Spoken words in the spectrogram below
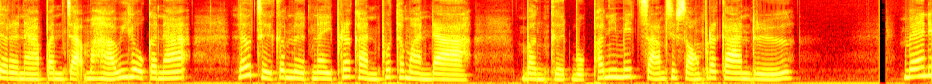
จารณาปัญจมหาวิโลกนะ แล้วถือกำเนิดในพระคันพุทธมารดา บังเกิดบุพนิมิต 32 ประการหรือ แม้ใน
